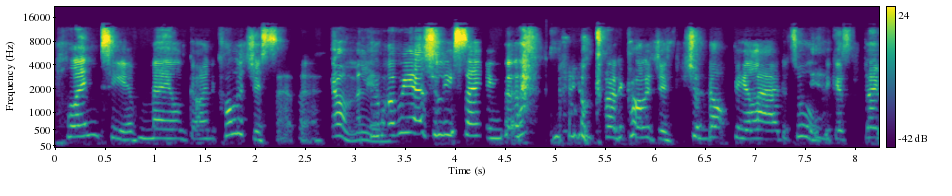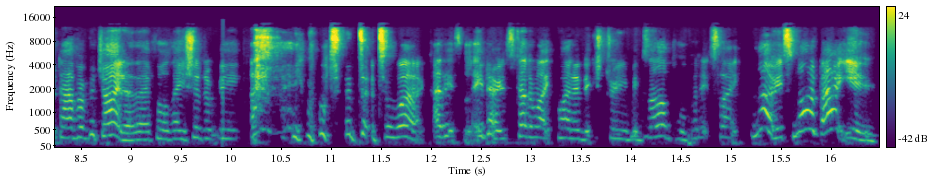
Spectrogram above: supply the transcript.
plenty of male gynecologists out there. Oh, million. Are we actually saying that male gynecologists should not be allowed at all yeah. because they don't have a vagina, therefore they shouldn't be able to, to, to work? And it's, you know, it's kind of like quite an extreme example, but it's like, no, it's not about you.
